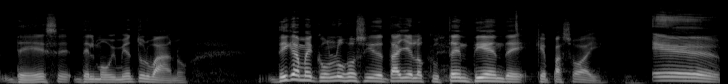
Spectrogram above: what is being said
de ese, del movimiento urbano, dígame con lujos y detalles lo que usted entiende que pasó ahí. Eh,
